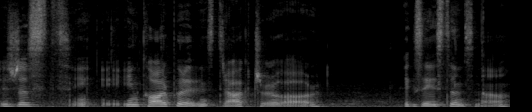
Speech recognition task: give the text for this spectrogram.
is just incorporated in structure of our existence now.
